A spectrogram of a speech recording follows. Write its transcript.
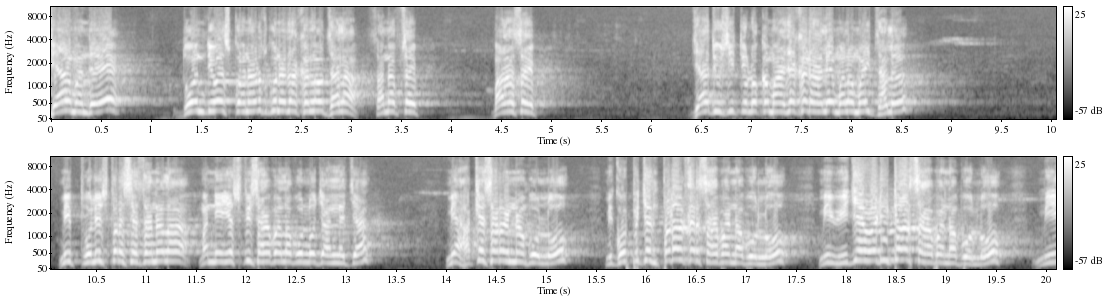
त्यामध्ये दोन दिवस कोणावरच गुन्हा दाखल झाला. सानप साहेब बाळासाहेब ज्या दिवशी ते लोक माझ्याकडे आले मला माहीत झालं मी पोलीस प्रशासनाला मान्य एस पी साहेबाला बोललो जालन्याच्या. मी हाके सरांना बोललो मी गोपीचंद पडळकर साहेबांना बोललो मी विजय वडीटार साहेबांना बोललो मी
